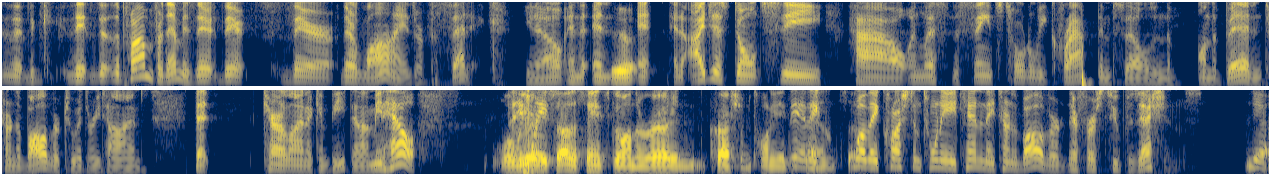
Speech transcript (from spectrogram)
the, the, the, the, the problem for them is their their their their lines are pathetic, you know, and and, Yeah. and and I just don't see how unless the Saints totally crap themselves in the on the bed and turn the ball over two or three times that Carolina can beat them. I mean, hell, well, they we already played- saw the Saints go on the road and crush them 28 to yeah, they 10. So. well they crushed them 28-10 and they turned the ball over their first two possessions. yeah.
